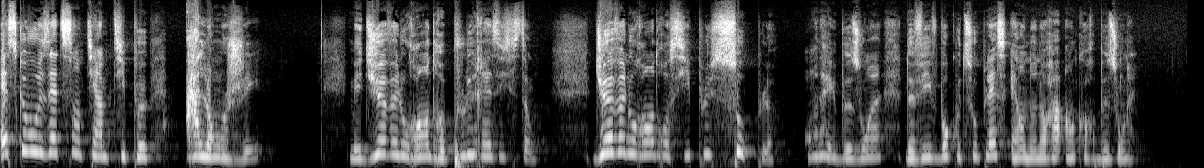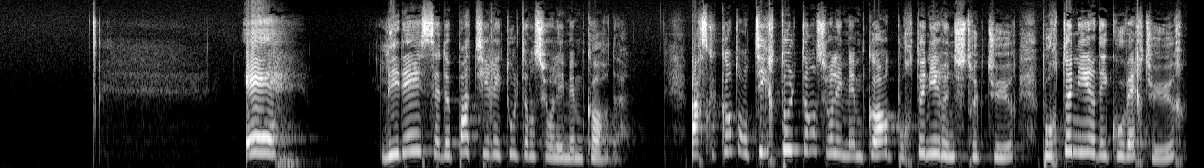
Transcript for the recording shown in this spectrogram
Est-ce que vous vous êtes senti un petit peu allongé Mais Dieu veut nous rendre plus résistants. Dieu veut nous rendre aussi plus souples. On a eu besoin de vivre beaucoup de souplesse et on en aura encore besoin. Et L'idée, c'est de ne pas tirer tout le temps sur les mêmes cordes. Parce que quand on tire tout le temps sur les mêmes cordes pour tenir une structure, pour tenir des couvertures,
